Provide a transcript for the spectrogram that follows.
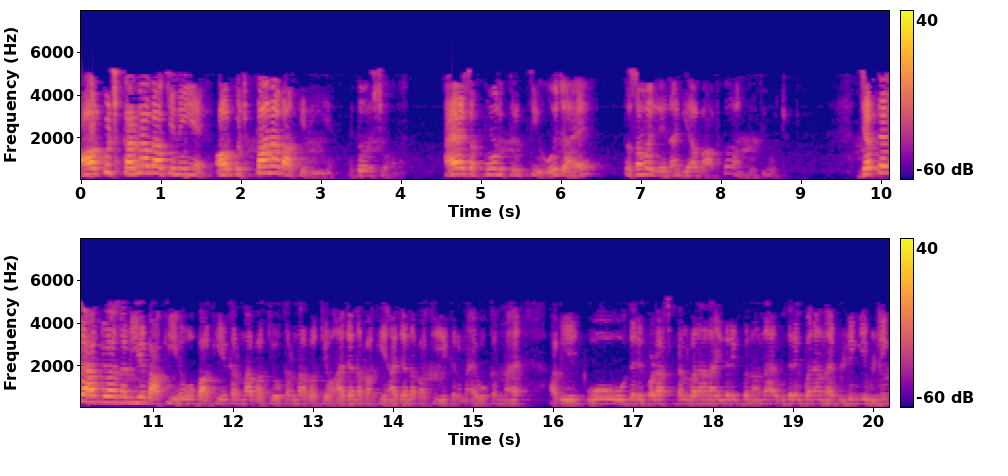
और कुछ करना बाकी नहीं है, और कुछ पाना बाकी नहीं है। दो निश्चय होना ऐसा पूर्ण तृप्ति हो जाए तो समझ लेना कि अब आपका अनुभूति हो चुकी जब तक आपके पास अब ये बाकी है, वो बाकी है, करना बाकी वो करना बाकी वहाँ जाना बाकी यहाँ जाना बाकी ये करना है, वो करना है अभी वो उधर एक बड़ा हॉस्पिटल बनाना है, इधर एक बनाना है, उधर एक बनाना है बिल्डिंग ये बिल्डिंग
